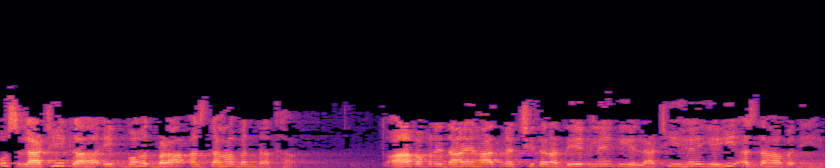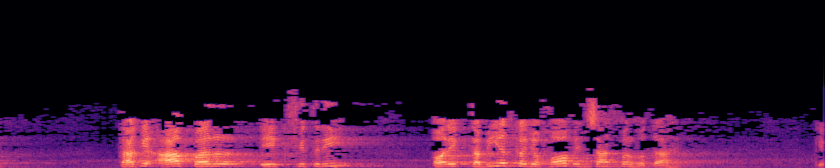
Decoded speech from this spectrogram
اس لاٹھی کا ایک بہت بڑا ازدہا بننا تھا۔ تو آپ اپنے دائیں ہاتھ میں اچھی طرح دیکھ لیں کہ یہ لاٹھی ہے، یہی ازدہا بنی ہے۔ تاکہ آپ پر ایک فطری اور ایک طبیعت کا جو خوف انسان پر ہوتا ہے، کہ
